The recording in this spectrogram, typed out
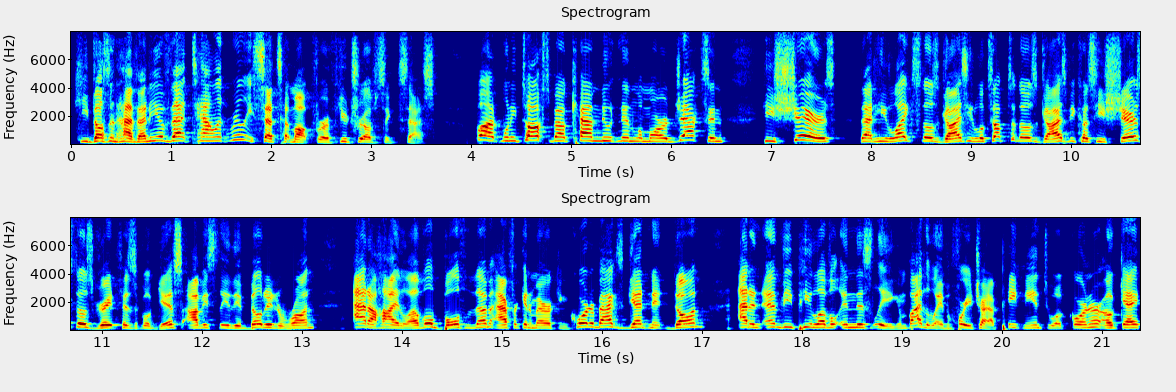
he doesn't have any of that talent really sets him up for a future of success. But when he talks about Cam Newton and Lamar Jackson, he shares that he likes those guys. He looks up to those guys because he shares those great physical gifts. Obviously, the ability to run at a high level, both of them African American quarterbacks getting it done at an MVP level in this league. And by the way, before you try to paint me into a corner, okay,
